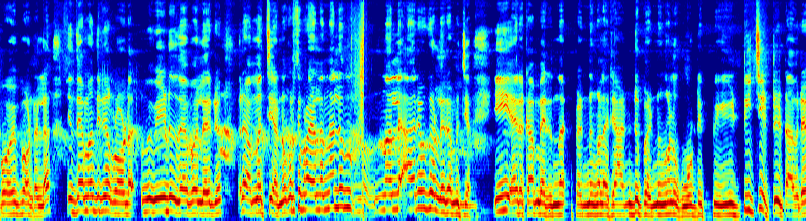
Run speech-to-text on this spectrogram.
പോയപ്പോ ഉണ്ടല്ലോ ഇതേമാതിരി റോഡ് വീട് ഇതേപോലെ ഒരു ഒരു അമ്മച്ചിയാണ്. കുറച്ച് പ്രായമുള്ള എന്നാലും നല്ല ആരോഗ്യമുള്ള ഒരു അമ്മച്ചിയാണ്. ഈ ഇരക്കാൻ വരുന്ന പെണ്ണുങ്ങളെ രണ്ട് പെണ്ണുങ്ങൾ കൂട്ടി പിടിച്ചിട്ടിട്ട് അവരെ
